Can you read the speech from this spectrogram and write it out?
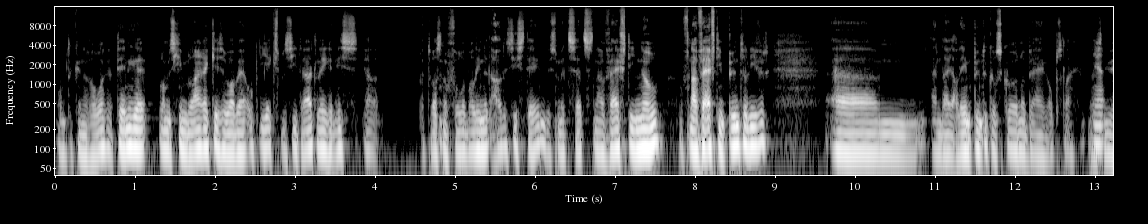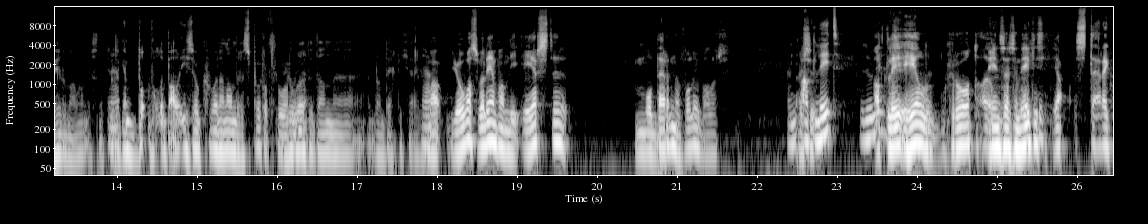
om te kunnen volgen. Het enige wat misschien belangrijk is, en wat wij ook niet expliciet uitleggen, is... Ja, het was nog volleybal in het oude systeem, dus met sets naar 15-0, of naar 15 punten liever. Ehm, en dat je alleen punten kon scoren op eigen opslag. Dat is Ja. nu helemaal anders natuurlijk. En volleybal is ook gewoon een andere sport geworden, geworden, dan, eh, dan 30 jaar geleden. Ja. Maar Jo was wel een van die eerste moderne volleyballers. Een Als je- atleet, bedoel je? Atleet, heel groot. 1,96. Ja, sterk.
